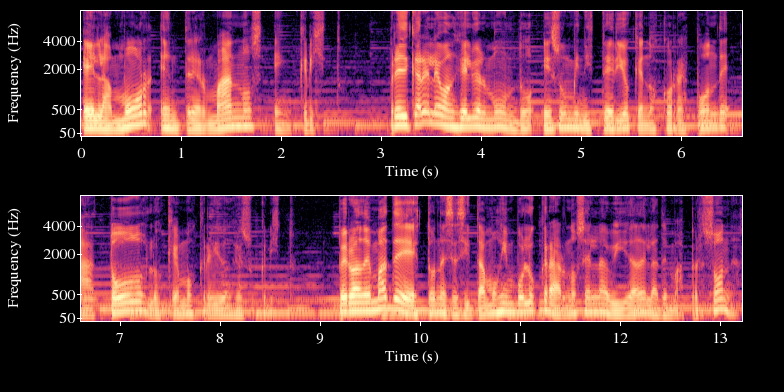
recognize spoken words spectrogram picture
el amor entre hermanos en Cristo. Predicar el Evangelio al mundo es un ministerio que nos corresponde a todos los que hemos creído en Jesucristo. Pero además de esto necesitamos involucrarnos en la vida de las demás personas.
